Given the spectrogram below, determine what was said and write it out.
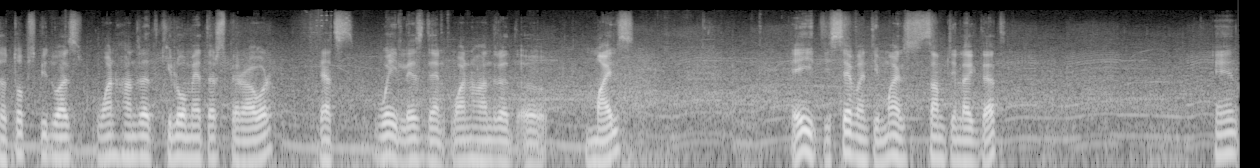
the top speed was 100 kilometers per hour. That's way less than 100 uh, miles. 80 70 miles something like that. And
